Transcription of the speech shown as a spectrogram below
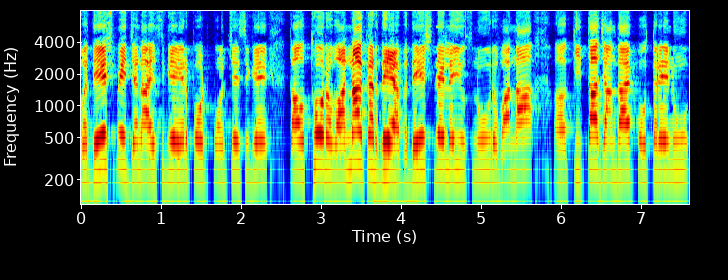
ਵਿਦੇਸ਼ ਭੇਜਣ ਆਏ ਸੀਗੇ 에ਅਰਪੋਰਟ ਪਹੁੰਚੇ ਸੀਗੇ। ਤਾਂ ਉੱਥੋਂ ਰਵਾਨਾ ਕਰਦੇ ਆ। ਵਿਦੇਸ਼ ਦੇ ਲਈ ਉਸ ਨੂੰ ਰਵਾਨਾ ਕੀਤਾ ਜਾਂਦਾ ਹੈ ਪੋਤਰੇ ਨੂੰ।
